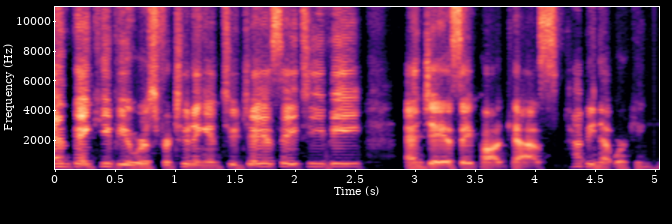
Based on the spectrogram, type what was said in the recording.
And thank you, viewers, for tuning into JSA TV and JSA Podcasts. Happy networking.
